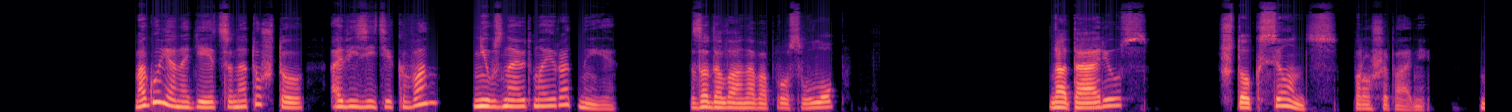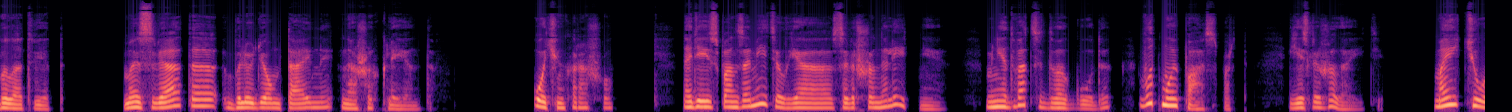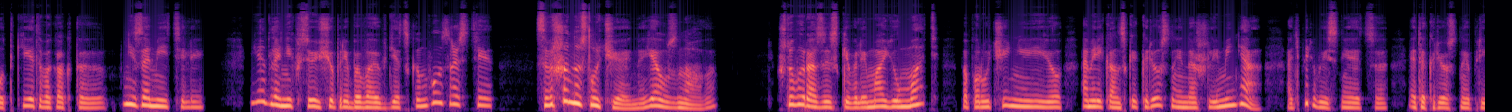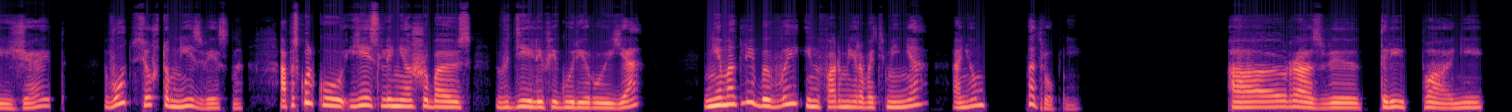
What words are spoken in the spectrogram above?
— Могу я надеяться на то, что о визите к вам не узнают мои родные? — задала она вопрос в лоб. — Нотариус что ксенц, проше пани, — был ответ. Мы свято блюдем тайны наших клиентов. Очень хорошо. Надеюсь, пан заметил, я совершеннолетняя. Мне 22 года. Вот мой паспорт, если желаете. Мои тетки этого как-то не заметили. Я для них все еще пребываю в детском возрасте. Совершенно случайно я узнала, что вы разыскивали мою мать по поручению ее американской крестной нашли меня, а теперь, выясняется, эта крестная приезжает. Вот все, что мне известно. А поскольку, если не ошибаюсь, в деле фигурирую я, не могли бы вы информировать меня о нем подробнее? — А разве три пани,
